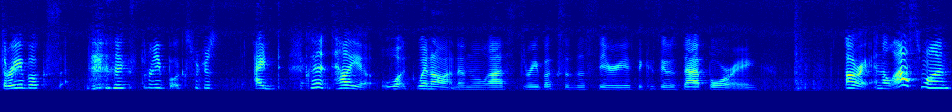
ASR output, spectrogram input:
Three books the next three books were just I, I couldn't tell you what went on in the last three books of this series because it was that boring. Alright, and the last one,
